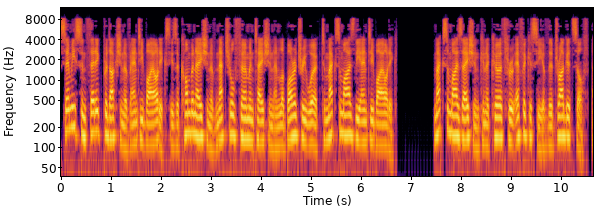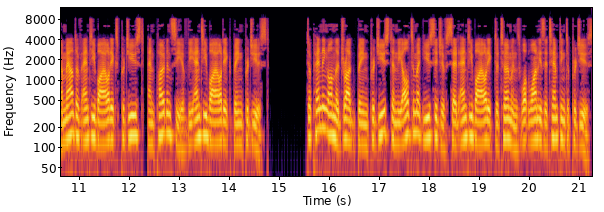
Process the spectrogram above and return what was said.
Semi-synthetic production of antibiotics is a combination of natural fermentation and laboratory work to maximize the antibiotic. Maximization can occur through efficacy of the drug itself, amount of antibiotics produced, and potency of the antibiotic being produced. Depending on the drug being produced and the ultimate usage of said antibiotic determines what one is attempting to produce.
